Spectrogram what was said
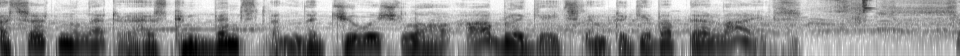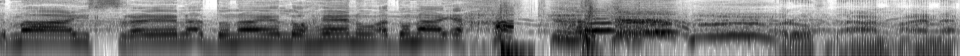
A certain letter has convinced them that Jewish law obligates them to give up their lives. Shema Yisrael Adonai Eloheinu Adonai Echad. Baruch Dan Haemet.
